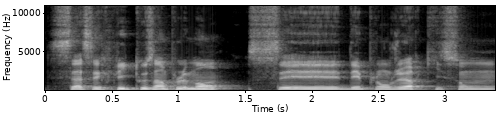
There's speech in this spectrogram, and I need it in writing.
Ça s'explique tout simplement, c'est des plongeurs qui sont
